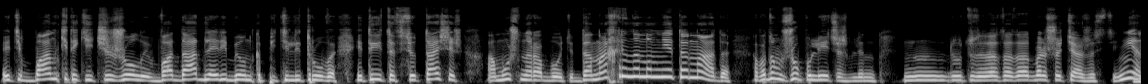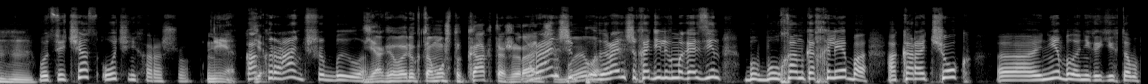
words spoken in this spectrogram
эти банки такие тяжелые, вода для ребенка пятилитровая. И ты это все тащишь, а муж на работе. Да нахрен оно мне это надо? А потом жопу лечишь, блин, от, от- от большой тяжести. Нет, Мгм. вот сейчас очень хорошо. Нет. Как я, раньше было. я говорю к тому, что как-то же раньше, раньше, было. раньше ходили в магазин, буханка хлеба, а карачок, не было никаких там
